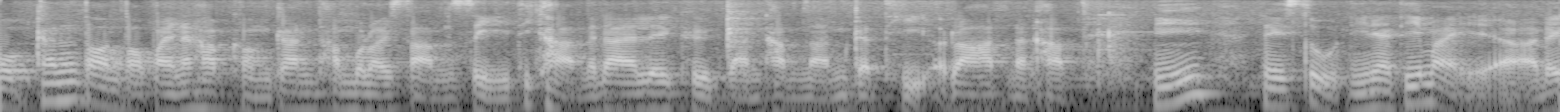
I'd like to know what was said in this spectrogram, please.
พบขั้นตอนต่อไปนะครับของการทำบัวลอยสามสีที่ขาดไม่ได้เลยคือการทำน้ำกะทิราดนะครับ นี้ในสูตรนี้เนี่ยที่ใหม่ได้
